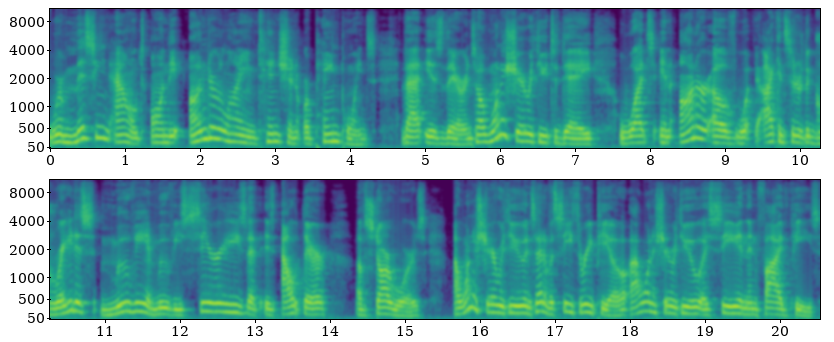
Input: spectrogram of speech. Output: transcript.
we're missing out on the underlying tension or pain points that is there. And so I want to share with you today what, in honor of what I consider the greatest movie and movie series that is out there of Star Wars, I want to share with you, instead of a C3PO, I want to share with you a C and then five Ps.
